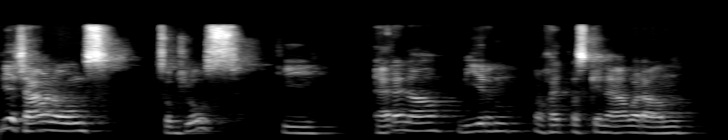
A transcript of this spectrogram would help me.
Wir schauen uns zum Schluss die RNA-Viren noch etwas genauer an.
